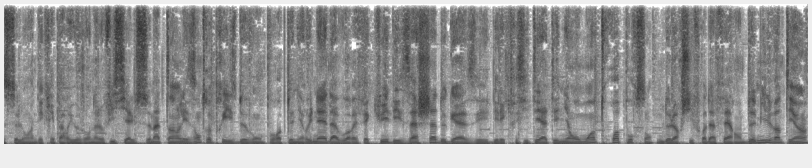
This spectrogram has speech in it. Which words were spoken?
Selon un décret paru au journal officiel ce matin, les entreprises devront pour obtenir une aide avoir effectué des achats de gaz et d'électricité atteignant au moins 3% de leur chiffre d'affaires en 2021,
